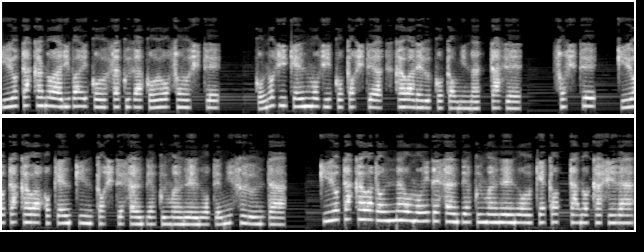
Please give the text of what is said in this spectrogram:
清高のアリバイ工作が功を奏して、この事件も事故として扱われることになったぜ。そして、清高は保険金として300万円を手にするんだ。清高はどんな思いで300万円を受け取ったのかしら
